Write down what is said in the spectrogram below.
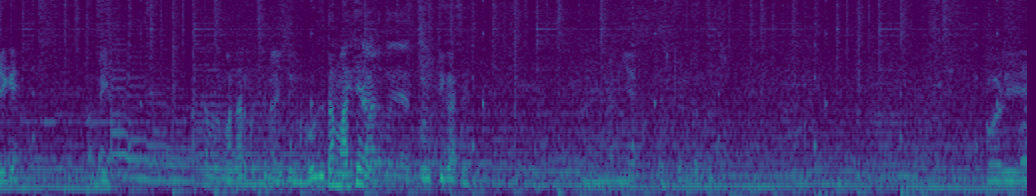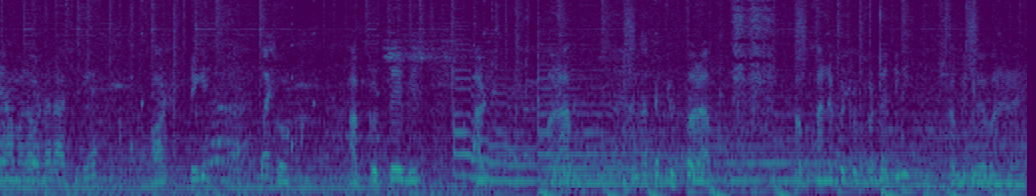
ঠিক আছে अभी आता माथार कुछ नाही तुम्ही रोज उठा माथे तो ठीक आहे आणि ये रेस्टोरेंट का कुछ और ये हमारा ऑर्डर आ चुके हैं और ठीक है बाय तो आप टूटते भी और और आप खाना पे टूट और आप अब खाने पे टूट पड़ते ठीक है सब वीडियो में बने रहे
